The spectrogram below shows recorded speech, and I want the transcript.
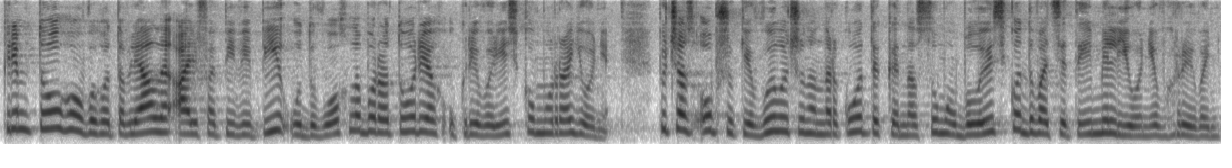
Крім того, виготовляли альфа-півіпі у двох лабораторіях у Криворізькому районі. Під час обшуків вилучено наркотики на суму близько 20 мільйонів гривень.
